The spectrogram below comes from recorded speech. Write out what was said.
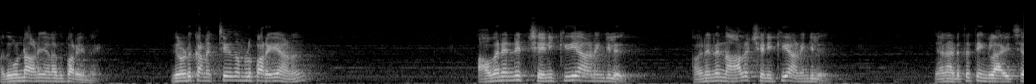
അതുകൊണ്ടാണ് ഞാനത് പറയുന്നത് ഇതിനോട് കണക്ട് ചെയ്ത് നമ്മൾ പറയുകയാണ് അവൻ എന്നെ ക്ഷണിക്കുകയാണെങ്കിൽ അവൻ എന്നെ നാളെ ക്ഷണിക്കുകയാണെങ്കിൽ ഞാൻ അടുത്ത തിങ്കളാഴ്ച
